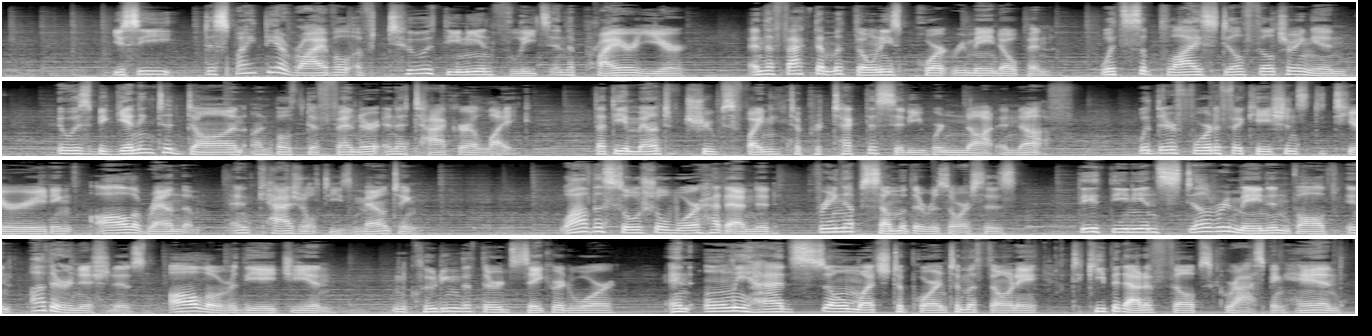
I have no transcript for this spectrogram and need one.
You see, despite the arrival of two Athenian fleets in the prior year, and the fact that Methone's port remained open, with supplies still filtering in, it was beginning to dawn on both defender and attacker alike that the amount of troops fighting to protect the city were not enough, with their fortifications deteriorating all around them and casualties mounting. While the social war had ended, freeing up some of the resources, the Athenians still remained involved in other initiatives all over the Aegean, including the Third Sacred War, and only had so much to pour into Methone to keep it out of Philip's grasping hand.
